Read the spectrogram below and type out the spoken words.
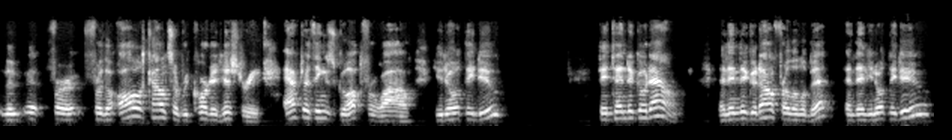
the, for for the all accounts of recorded history, after things go up for a while, you know what they do? They tend to go down, and then they go down for a little bit, and then you know what they do?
